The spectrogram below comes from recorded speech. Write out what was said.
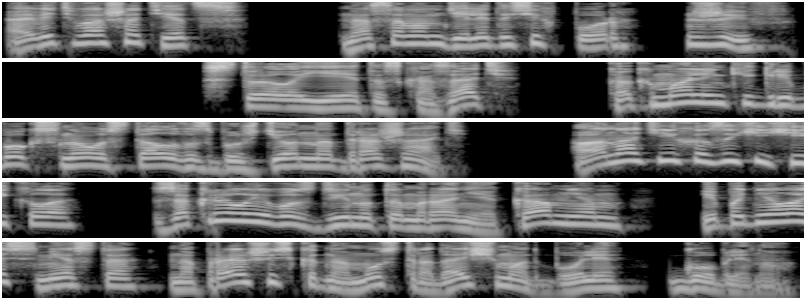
а ведь ваш отец на самом деле до сих пор жив». Стоило ей это сказать, как маленький грибок снова стал возбужденно дрожать, а она тихо захихикала, закрыла его сдвинутым ранее камнем и поднялась с места, направившись к одному страдающему от боли гоблину.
